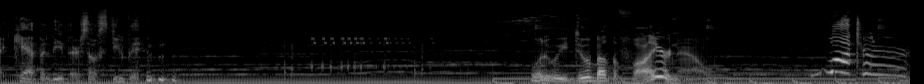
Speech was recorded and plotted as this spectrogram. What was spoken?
I can't believe they're so stupid. What do we do about the fire now? Water!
